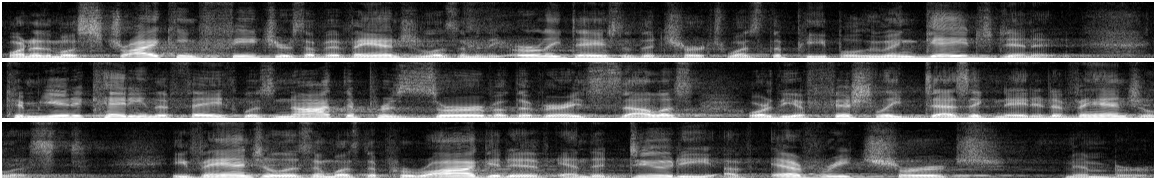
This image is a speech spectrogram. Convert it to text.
one of the most striking features of evangelism in the early days of the church was the people who engaged in it. Communicating the faith was not the preserve of the very zealous or the officially designated evangelist. Evangelism was the prerogative and the duty of every church member.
